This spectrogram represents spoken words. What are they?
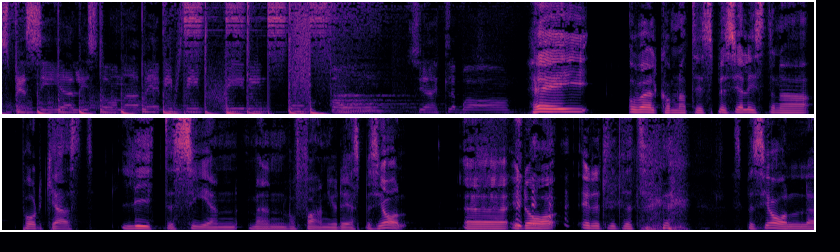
Specialisterna baby. Så jäkla bra. Hej och välkomna till specialisterna podcast. Lite sen, men vad fan gör det special? Eh, idag är det ett litet special, eh,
